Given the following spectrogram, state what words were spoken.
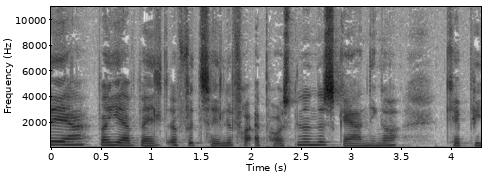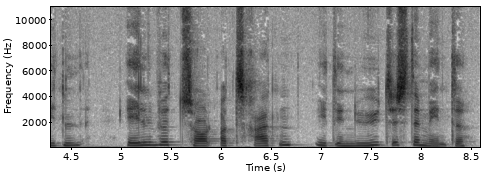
Det er, hvad jeg har valgt at fortælle fra Apostlenes Gerninger, kapitel 11, 12 og 13 i det nye testamente –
